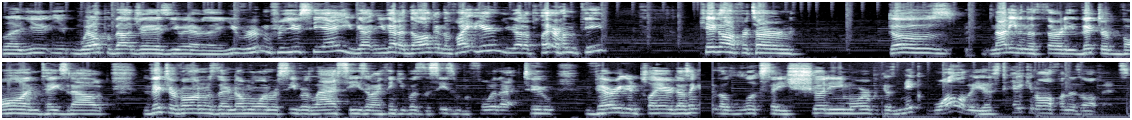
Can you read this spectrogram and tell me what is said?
like you, you whelp about JSU and everything. You rooting for UCA? You got you got a dog in the fight here? You got a player on the team? Kickoff return goes not even the 30. Victor Vaughn takes it out. Victor Vaughn was their number one receiver last season. I think he was the season before that too. Very good player. Doesn't get the looks that he should anymore because Nick Wallaby has taken off on this offense.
